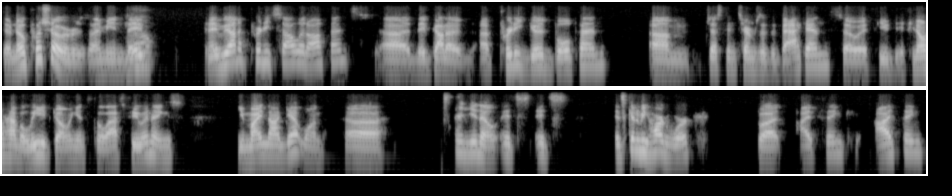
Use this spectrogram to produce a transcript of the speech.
they're no pushovers. I mean, they've No. they've got a pretty solid offense. Uh, they've got a, a pretty good bullpen, um, just in terms of the back end. So if you if you don't have a lead going into the last few innings, you might not get one. Uh, and you know it's it's it's going to be hard work, but I think I think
